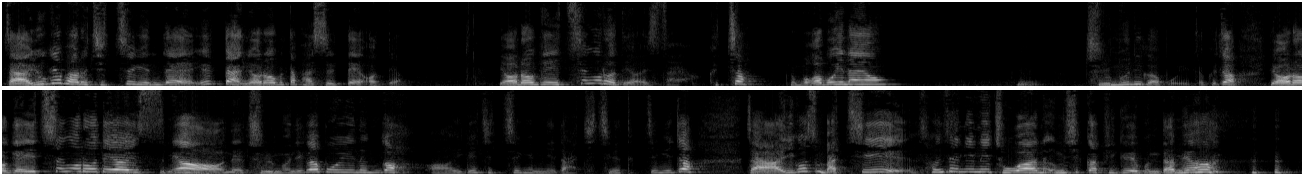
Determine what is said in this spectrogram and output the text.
자, 요게 바로 지층인데, 일단 여러분 딱 봤을 때 어때요? 여러 개의 층으로 되어 있어요. 그쵸? 그럼 뭐가 보이나요? 네, 줄무늬가 보이죠. 그죠? 여러 개의 층으로 되어 있으면, 네, 줄무늬가 보이는 거. 아, 이게 지층입니다. 지층의 특징이죠? 자, 이것은 마치 선생님이 좋아하는 음식과 비교해 본다면,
